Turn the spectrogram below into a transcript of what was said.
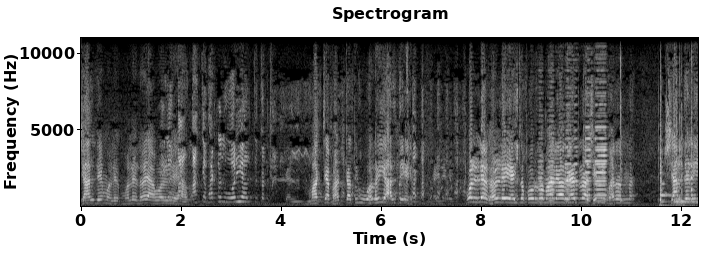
शाल दे मले मले लय आवडले आव- मागच्या फाटकात वरी आलते मागच्या फाटकातून वरही आलते. पडले घडले यायचं पोरग माल्यावर यात्रा शेती भरण. शाल दे रे.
